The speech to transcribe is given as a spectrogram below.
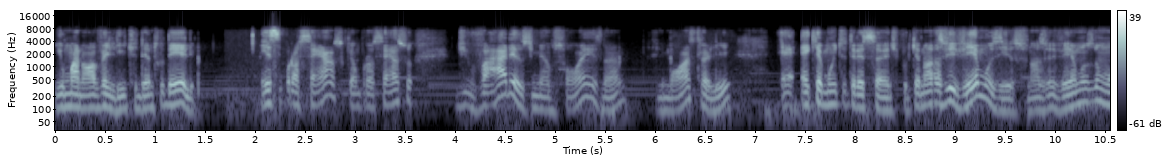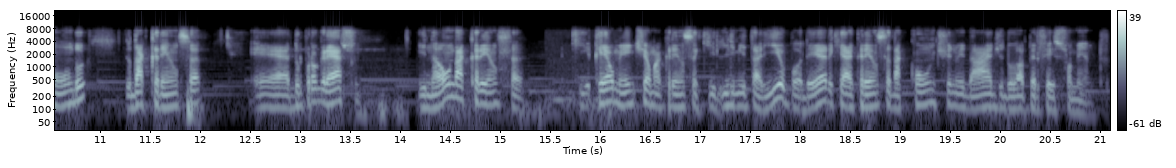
e uma nova elite dentro dele. Esse processo, que é um processo de várias dimensões, né, ele mostra ali, é, é que é muito interessante, porque nós vivemos isso, nós vivemos no mundo da crença é, do progresso, e não da crença que realmente é uma crença que limitaria o poder, que é a crença da continuidade do aperfeiçoamento.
